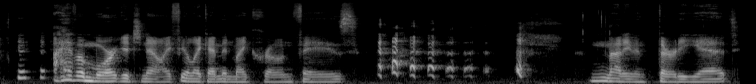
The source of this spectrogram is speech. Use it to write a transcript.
I have a mortgage now. I feel like I'm in my crone phase. Not even 30 yet.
